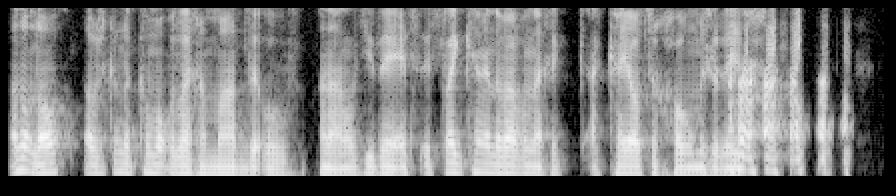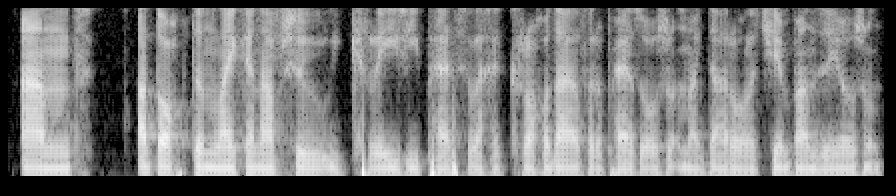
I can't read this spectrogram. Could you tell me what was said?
I don't know. I was going to come up with like a mad little analogy there. It's it's like kind of having like a, a chaotic home as it is, and adopting like an absolutely crazy pet, like a crocodile for a pet or something like that, or a chimpanzee or something,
